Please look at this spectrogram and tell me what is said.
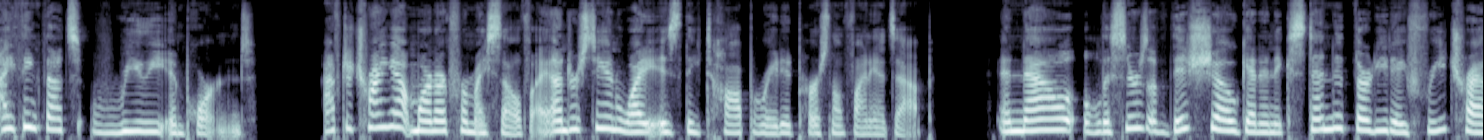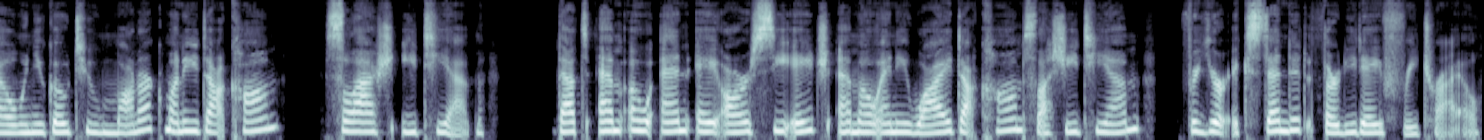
I think that's really important. After trying out Monarch for myself, I understand why it is the top rated personal finance app. And now listeners of this show get an extended 30-day free trial when you go to monarchmoney.com slash ETM. That's M-O-N-A-R-C-H-M-O-N-E-Y dot com slash ETM for your extended 30-day free trial.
